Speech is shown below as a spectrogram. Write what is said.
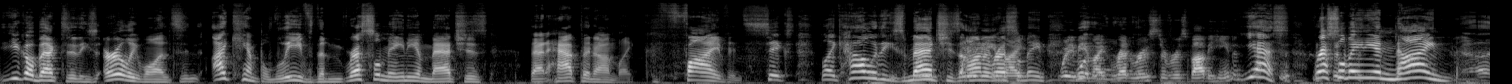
you go back to these early ones and i can't believe the wrestlemania matches that happen on like five and six like how are these matches what on a mean, like- wrestlemania what do you mean, like Red Rooster versus Bobby Heenan? yes wrestlemania 9 uh,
